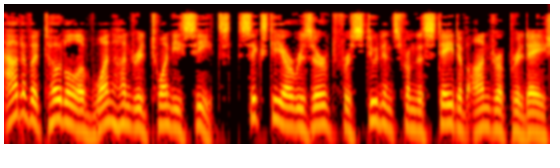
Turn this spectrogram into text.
Out of a total of 120 seats, 60 are reserved for students from the state of Andhra Pradesh,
